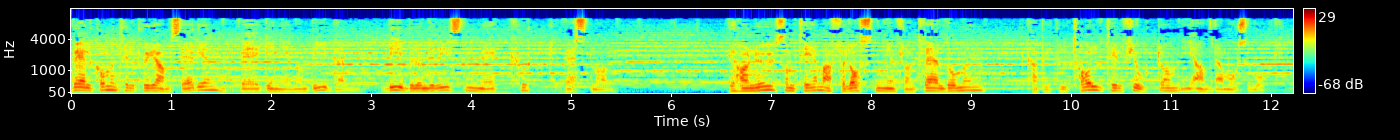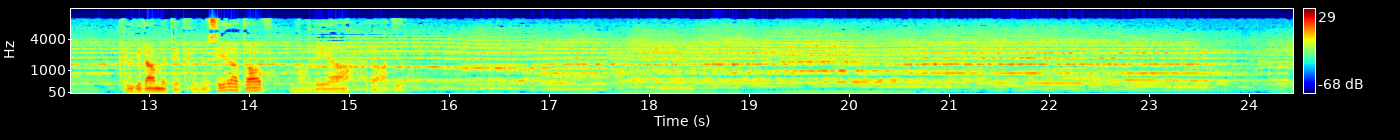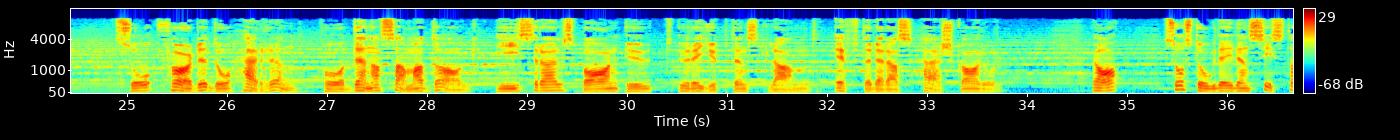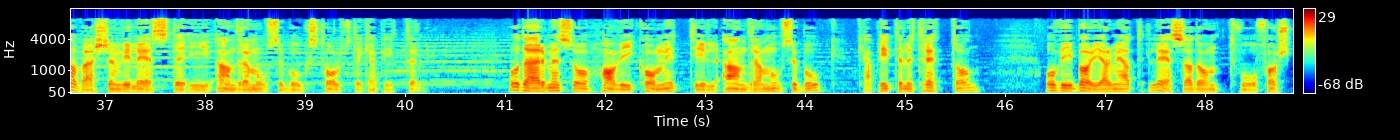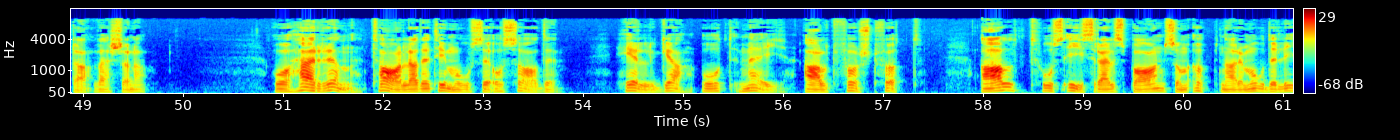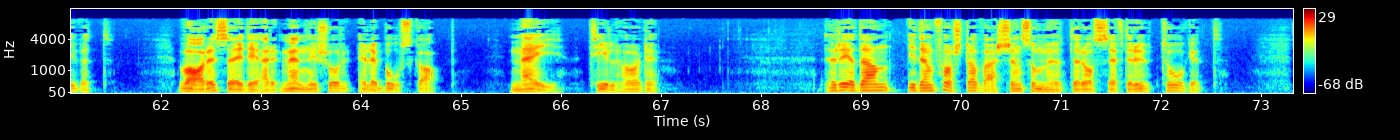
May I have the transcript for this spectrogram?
Välkommen till programserien Vägen genom Bibeln, bibelundervisning med Kurt Westman. Vi har nu som tema förlossningen från träldomen, kapitel 12 till 14 i Andra Mosebok. Programmet är producerat av Norea Radio. Så förde då Herren på denna samma dag Israels barn ut ur Egyptens land efter deras härskaror. Ja, så stod det i den sista versen vi läste i Andra Moseboks tolfte kapitel. Och därmed så har vi kommit till Andra Mosebok kapitel 13 och vi börjar med att läsa de två första verserna. Och Herren talade till Mose och sade Helga åt mig allt förstfött, allt hos Israels barn som öppnar moderlivet, vare sig det är människor eller boskap. Mig tillhör det. Redan i den första versen som möter oss efter uttåget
